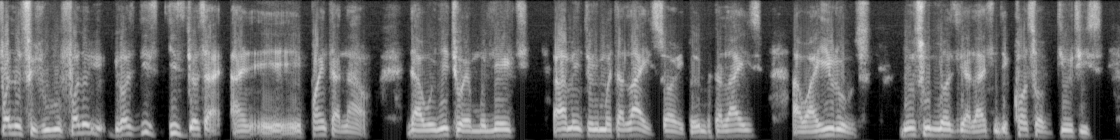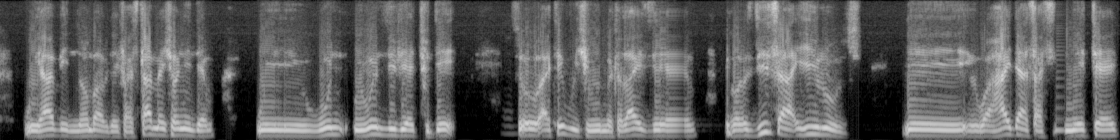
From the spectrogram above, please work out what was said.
follow suit. We will follow you because this this is just a, a, a pointer now that we need to emulate. I mean, to immortalize. Sorry, to immortalize our heroes those who lost their lives in the course of duties. We have a number of them. If I start mentioning them, we won't we won't live here today. So I think we should immortalize them because these are heroes. They were either assassinated,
